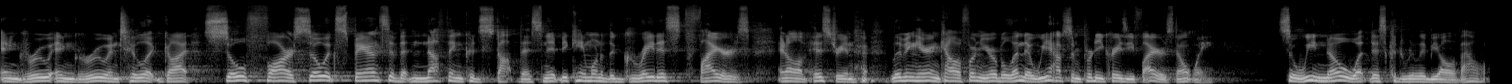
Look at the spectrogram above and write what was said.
and grew and grew until it got so far, so expansive that nothing could stop this. And it became one of the greatest fires in all of history. And living here in California, Yorba Linda, we have some pretty crazy fires, don't we? So we know what this could really be all about.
